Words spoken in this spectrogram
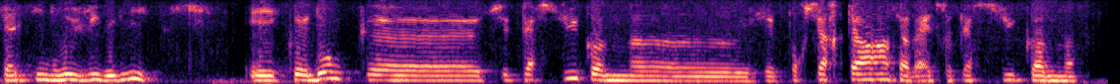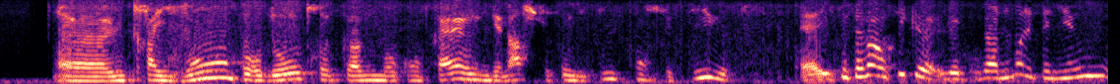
c'est une rue juive existe. Et que donc, euh, c'est perçu comme, euh, pour certains, ça va être perçu comme euh, une trahison, pour d'autres, comme au contraire, une démarche positive, constructive. il faut savoir aussi que le gouvernement Netanyahu,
